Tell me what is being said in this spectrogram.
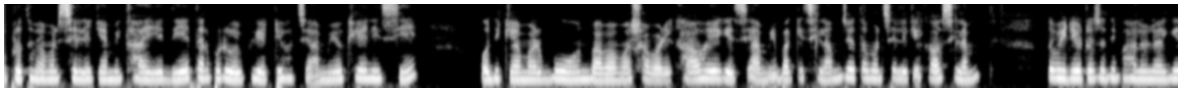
তো প্রথমে আমার ছেলেকে আমি খাইয়ে দিয়ে তারপরে ওই প্লেটে হচ্ছে আমিও খেয়ে নিচ্ছি ওদিকে আমার বোন, বাবা মা সবারই খাওয়া হয়ে গেছে। আমি বাকি ছিলাম, যেহেতু আমার ছেলেকে খাওয়াছিলাম। তো ভিডিওটা যদি ভালো লাগে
